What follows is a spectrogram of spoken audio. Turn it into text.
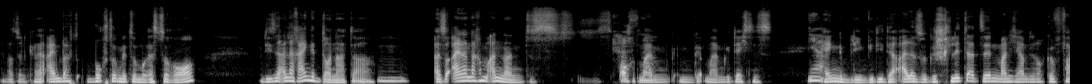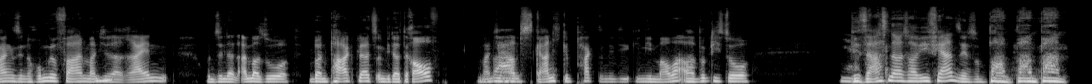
da war so eine kleine Einbuchtung mit so einem Restaurant, und die sind alle reingedonnert da. mhm. Also einer nach dem anderen. Das ist Krass, auch in ne? meinem, in meinem Gedächtnis Ja. hängen geblieben, wie die da alle so geschlittert sind. Manche haben sie noch gefangen, sind noch rumgefahren, manche Mhm. da rein und sind dann einmal so über den Parkplatz und wieder drauf. Manche Wow. haben es gar nicht gepackt und die- gegen die Mauer, aber wirklich so, Ja. wir saßen da, es war wie Fernsehen, so bam, bam, bam.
